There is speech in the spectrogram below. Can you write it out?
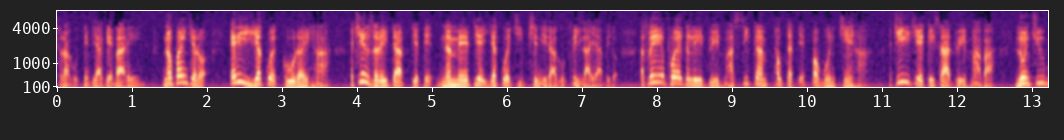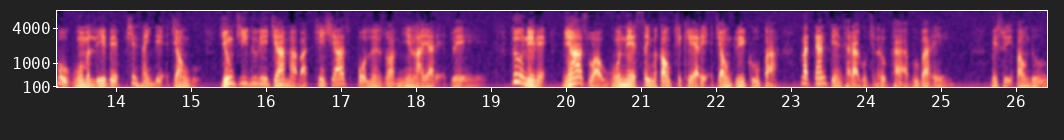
ဆိုတာကိုတင်ပြခဲ့ပါတယ်နောက်ပိုင်းကျတော့အဲ့ဒီရက်ွက်ကိုယ်တိုင်ဟာအချင်းစရိတ်တပြစ်တဲ့နမယ်ပြည့်ရက်ွက်ကြီးဖြစ်နေတာကိုသိလာရပြီးတော့အသေးအဖွဲကလေးတွေမှာစီကံဖောက်တတ်တဲ့ပတ်ဝန်းကျင်ဟာအကြီးအကျယ်ကိစ္စတွေမှာပါလွန်ကျူးဖို့ဝန်မလေးပဲဖြစ်နိုင်တဲ့အကြောင်းကိုယုံကြည်သူတွေကြားမှာပါထင်ရှားပေါ်လွင်စွာမြင်လာရတဲ့အတွေ့ သူ့အနေနဲ့များစွာဝန်နဲ့စိတ်မကောင်းဖြစ်ခဲ့ရတဲ့အကြောင်းတွေကိုပါမှတ်တမ်းတင်ထားတာကိုကျွန်တော်တို့ဖတ်ရဘူးပါတယ်မိတ်ဆွေအပေါင်းတို့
